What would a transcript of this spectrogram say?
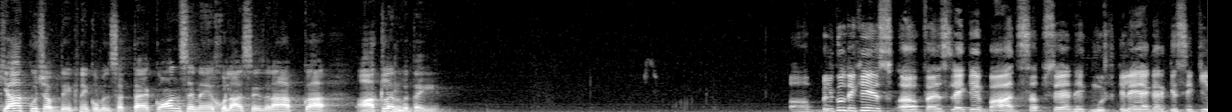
क्या कुछ अब देखने को मिल सकता है? कौन से नए खुलासे? जरा आपका आकलन बताइए। बिल्कुल देखिए, इस फैसले के बाद सबसे अधिक मुश्किलें अगर किसी की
